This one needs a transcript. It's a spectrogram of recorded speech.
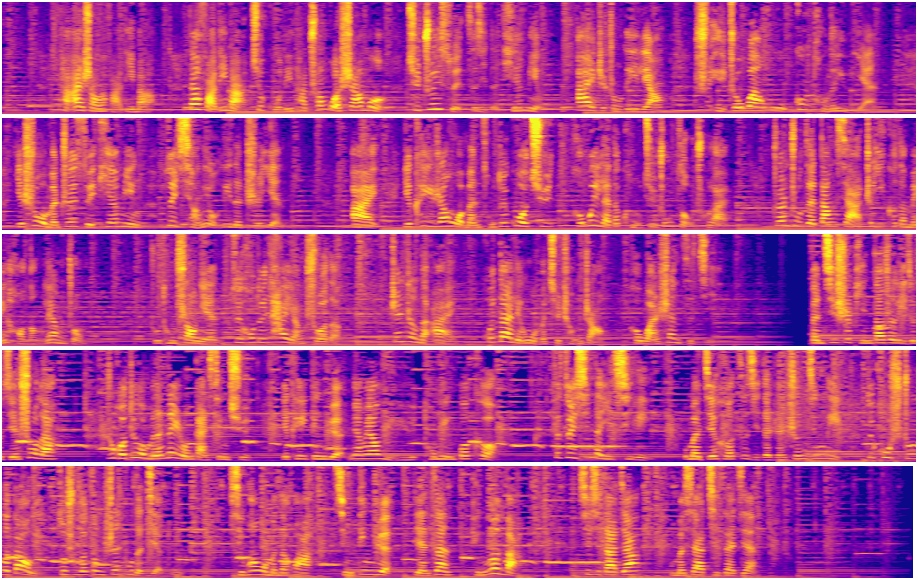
他爱上了法蒂玛，但法蒂玛却鼓励他穿过沙漠去追随自己的天命。爱这种力量是宇宙万物共同的语言，也是我们追随天命最强有力的指引。爱也可以让我们从对过去和未来的恐惧中走出来，专注在当下这一刻的美好能量中。如同少年最后对太阳说的：“真正的爱会带领我们去成长和完善自己。”本期视频到这里就结束了。如果对我们的内容感兴趣，也可以订阅“喵喵雨鱼”同名播客。在最新的一期里，我们结合自己的人生经历，对故事中的道理做出了更深入的解读。喜欢我们的话，请订阅、点赞、评论吧。谢谢大家，我们下期再见。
